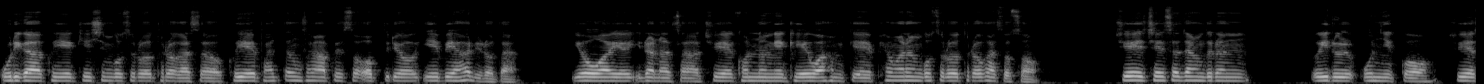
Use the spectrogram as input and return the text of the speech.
우리가 그의 계신 곳으로 들어가서 그의 발등상 앞에서 엎드려 예배하리로다. 여호와여 일어나사 주의 권능의 계와 함께 평안한 곳으로 들어가소서. 주의 제사장들은 의를 옷 입고 주의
